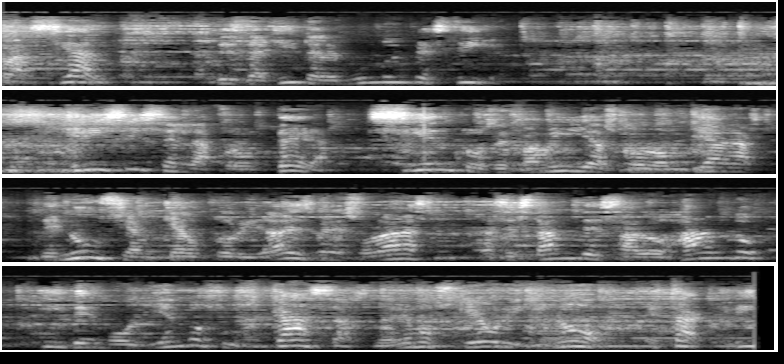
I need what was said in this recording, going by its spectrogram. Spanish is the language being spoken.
racial. Desde allí Telemundo investiga. Crisis en la frontera. Cientos de familias colombianas denuncian que autoridades venezolanas las están desalojando y demoliendo sus casas. Veremos qué originó esta crisis.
